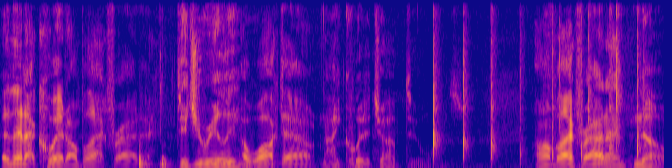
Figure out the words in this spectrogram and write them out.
then I quit on Black Friday. Did you really? I walked out I quit a job too once. on Black Friday. No.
